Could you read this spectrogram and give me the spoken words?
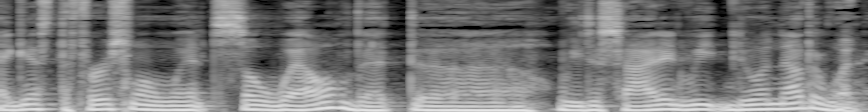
I guess the first one went so well that uh, we decided we'd do another one.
